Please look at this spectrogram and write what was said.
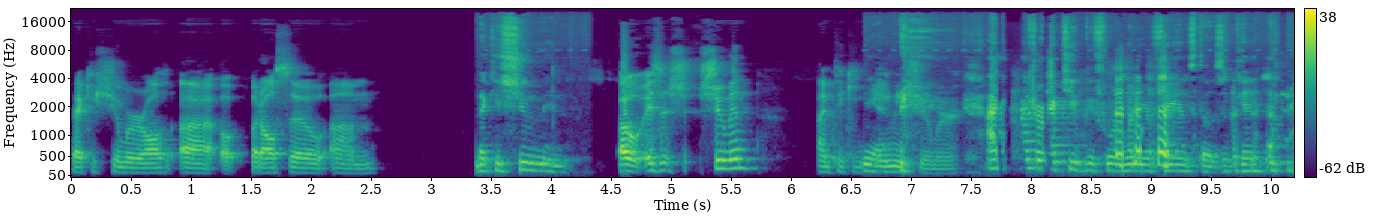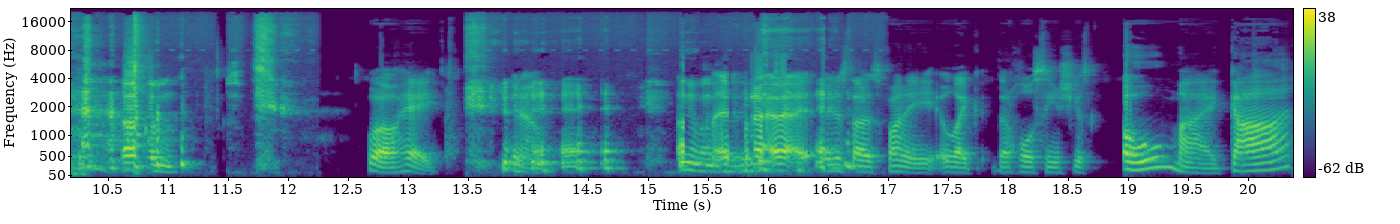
Becky Schumer, uh, but also, um, Becky Schumann. oh, is it Sch- Schumann? I'm thinking Yeah. Amy Schumer. I correct you before one of your fans does, okay? um, well, hey, you know. You know Um, I but I, I, I just thought it was funny, like that whole scene. She goes, "Oh my god,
